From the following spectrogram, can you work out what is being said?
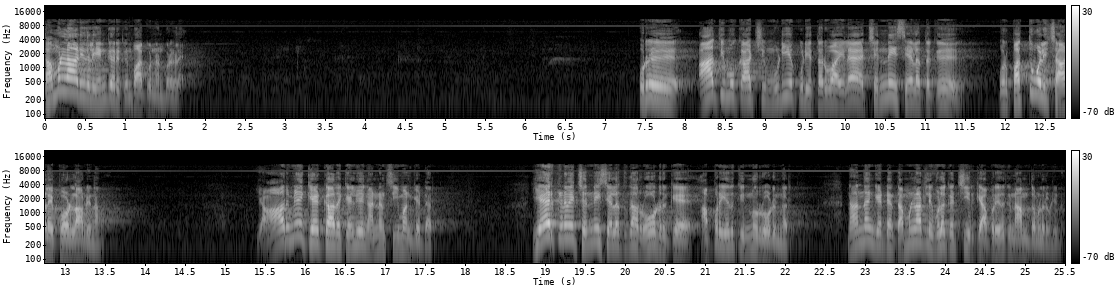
தமிழ்நாடு இதில் எங்க இருக்குன்னு பார்க்கணும் நண்பர்களே. ஒரு அதிமுக ஆட்சி முடியக்கூடிய தருவாயில சென்னை சேலத்துக்கு ஒரு பத்து வழி சாலை போடலாம் அப்படின்னா. யாருமே கேட்காத கேள்வி எங்க அண்ணன் சீமான் கேட்டார். ஏற்கனவே சென்னை சேலத்துக்கு தான் ரோடு இருக்கே அப்புறம் எதுக்கு இன்னொரு ரோடுனர் நான் தான் கேட்டேன் தமிழ்நாட்டில் இவ்வளவு கட்சி இருக்கே அப்புறம் எதுக்கு நாம் தமிழர் அப்படின்னு.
